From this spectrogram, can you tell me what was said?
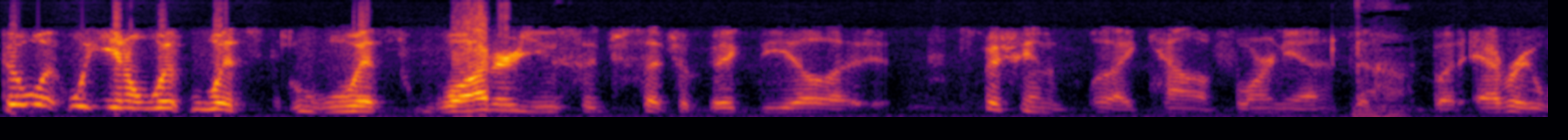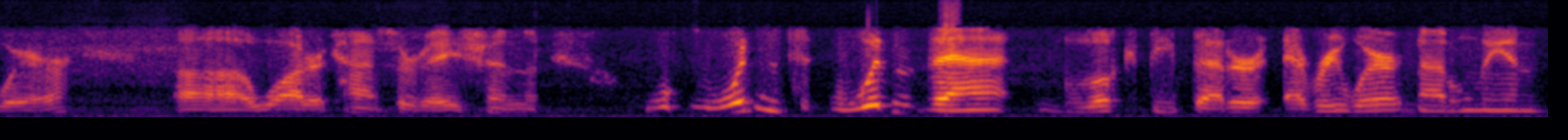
Bill, what, what, you know, with with with water usage such a big deal, uh, especially in like California, but, Uh-huh. but everywhere, uh, water conservation. w- wouldn't wouldn't that look be better everywhere? Not only in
